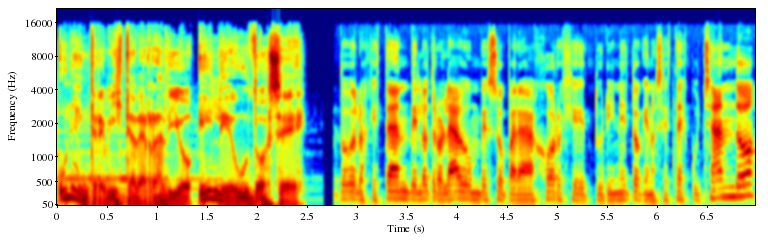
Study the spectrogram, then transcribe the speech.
Una entrevista de radio LU12 todos los que están del otro lado, un beso para Jorge Turineto que nos está escuchando.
